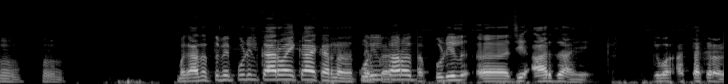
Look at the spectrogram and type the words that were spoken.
हम्म, हम्म. मग आता तुम्ही पुढील कारवाई काय करणार आहात पुढील नेमकं? कारवाई- पुढील अं, जी अर्ज आहे किंवा तक्रार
